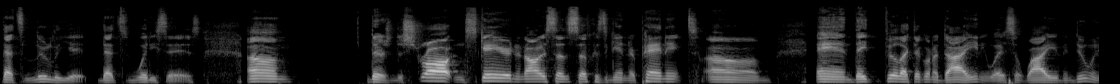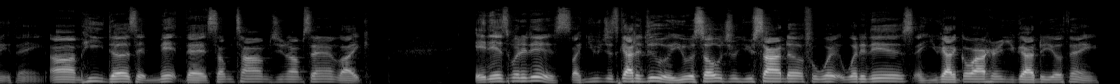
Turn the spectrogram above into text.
That's literally it. That's what he says. Um, there's distraught and scared and all this other stuff because again they're panicked um, and they feel like they're going to die anyway so why even do anything um, he does admit that sometimes you know what i'm saying like it is what it is. Like you just got to do it. You a soldier. You signed up for what what it is, and you got to go out here and you got to do your thing.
